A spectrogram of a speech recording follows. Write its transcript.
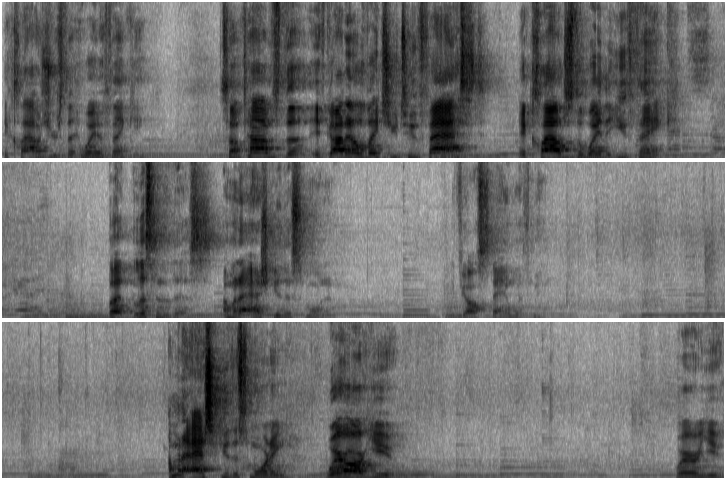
it clouds your th- way of thinking. Sometimes the, if God elevates you too fast, it clouds the way that you think. But listen to this. I'm going to ask you this morning, if y'all stand with me. I'm going to ask you this morning, where are you? Where are you?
